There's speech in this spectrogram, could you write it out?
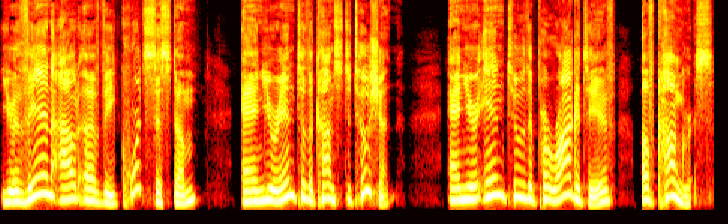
you're then out of the court system and you're into the Constitution and you're into the prerogative of Congress.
